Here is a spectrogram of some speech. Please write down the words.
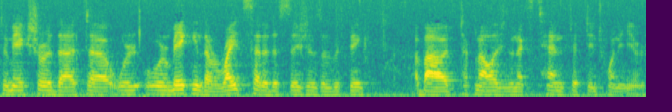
to make sure that uh, we're, we're making the right set of decisions as we think about technology in the next 10, 15, 20 years.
